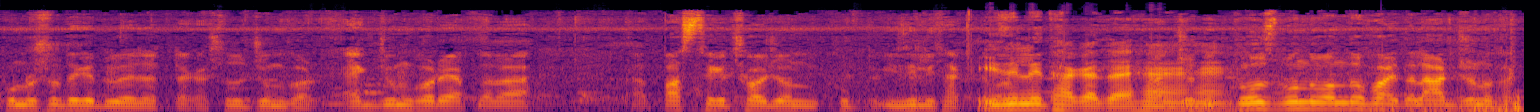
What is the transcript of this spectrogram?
পনেরোশো থেকে দুই হাজার টাকা, শুধু জুমঘর। এক জুমঘরে আপনারা পাঁচ থেকে ছয় জন খুব ইজিলি থাকে। ইজিলি থাকা যায় হ্যাঁ যদি হ্যাঁ। ক্লোজ বন্ধু বান্ধব হয় তাহলে আটজনও থাকা।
